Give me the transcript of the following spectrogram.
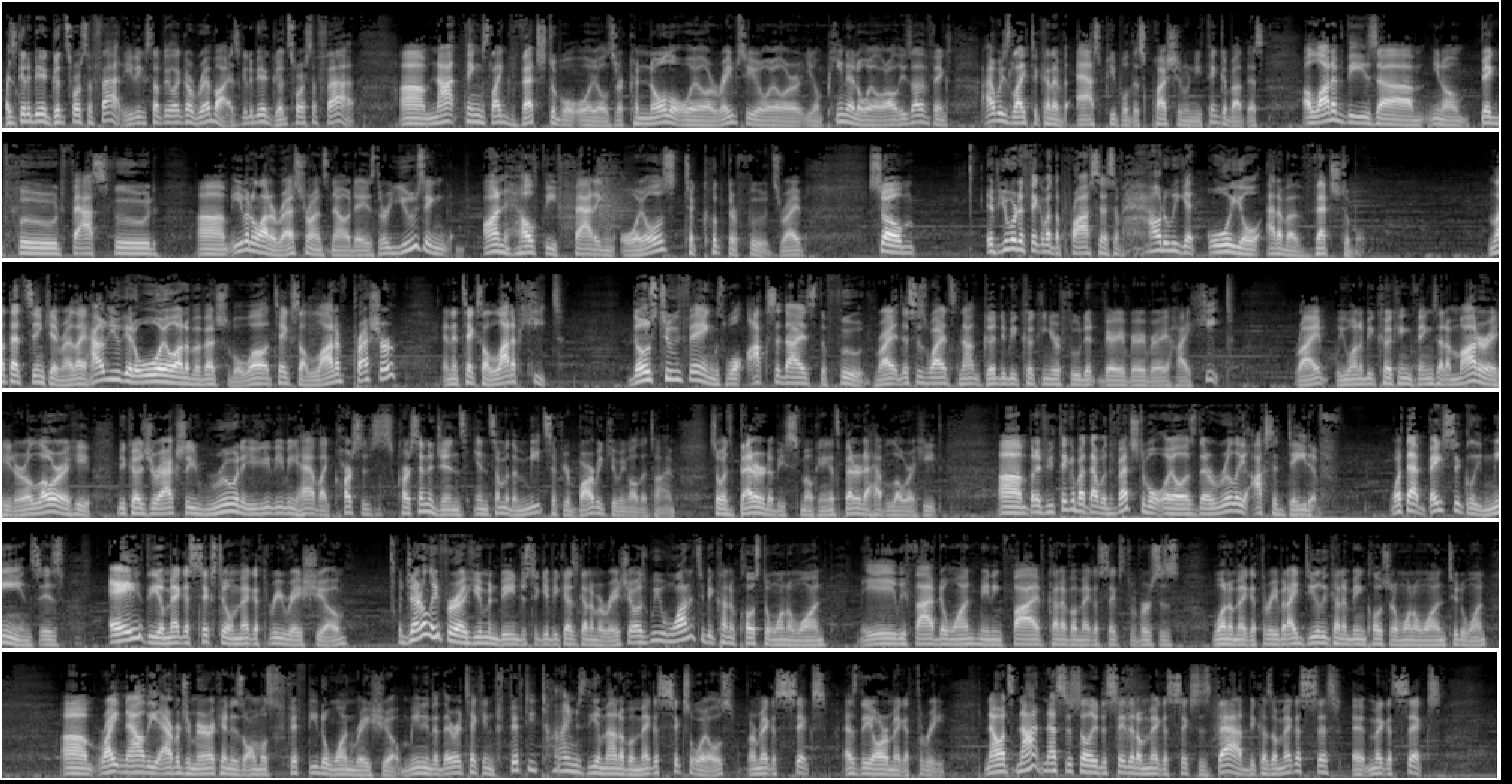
is going to be a good source of fat. Eating something like a ribeye is going to be a good source of fat. Um, not things like vegetable oils or canola oil or rapeseed oil or you know peanut oil or all these other things. I always like to kind of ask people this question when you think about this. A lot of these, um, you know, big food, fast food, um, even a lot of restaurants nowadays, they're using unhealthy fatting oils to cook their foods, right? So, if you were to think about the process of how do we get oil out of a vegetable, let that sink in, right? Like, how do you get oil out of a vegetable? Well, it takes a lot of pressure and it takes a lot of heat. Those two things will oxidize the food, right? This is why it's not good to be cooking your food at very, very, very high heat, right? We want to be cooking things at a moderate heat or a lower heat because you're actually ruining. You can even have like carcinogens in some of the meats if you're barbecuing all the time. So it's better to be smoking. It's better to have lower heat. Um, but if you think about that with vegetable oil, is they're really oxidative. What that basically means is a the omega six to omega three ratio generally for a human being, just to give you guys kind of a ratio, is we want it to be kind of close to one to one, maybe five to one, meaning five kind of omega six versus one omega three, but ideally kind of being closer to one to one, two to one. Um, right now, the average American is almost 50 to 1 ratio, meaning that they're taking 50 times the amount of omega 6 oils, or omega 6, as they are omega 3. Now, it's not necessarily to say that omega 6 is bad, because omega 6, omega 6,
